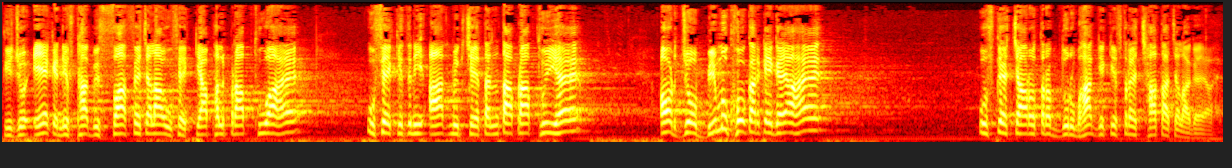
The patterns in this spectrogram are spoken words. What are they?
कि जो एक निष्ठा विश्वास से चला उसे क्या फल प्राप्त हुआ है उसे कितनी आत्मिक चेतनता प्राप्त हुई है और जो विमुख होकर के गया है उसके चारों तरफ़ दुर्भाग्य किस तरह छाता चला गया है।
